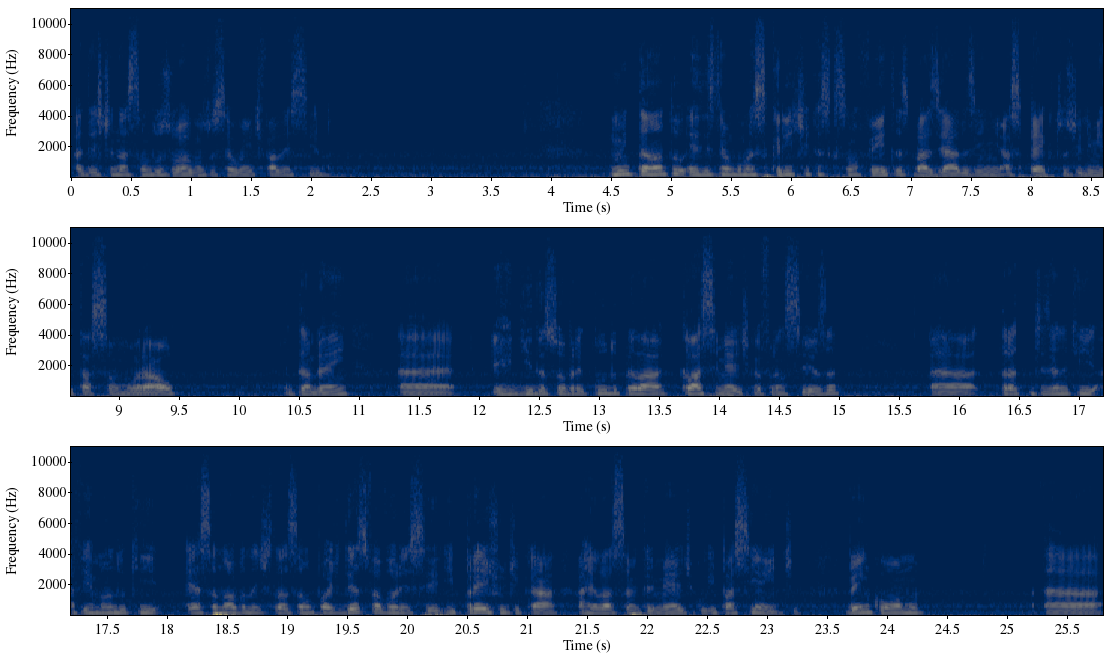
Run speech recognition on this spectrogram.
a destinação dos órgãos do seu ente falecido. No entanto, existem algumas críticas que são feitas baseadas em aspectos de limitação moral e também uh, erguidas sobretudo pela classe médica francesa, uh, dizendo que, afirmando que essa nova legislação pode desfavorecer e prejudicar a relação entre médico e paciente, bem como uh,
